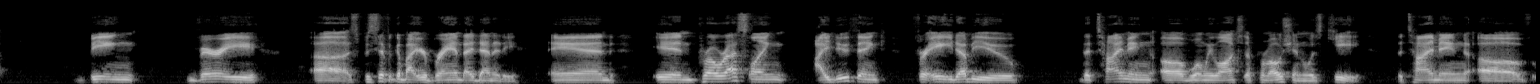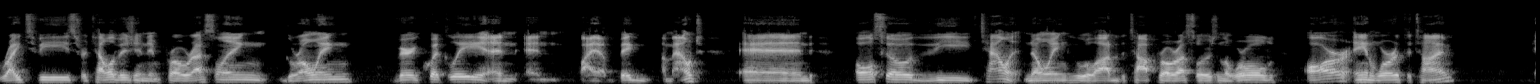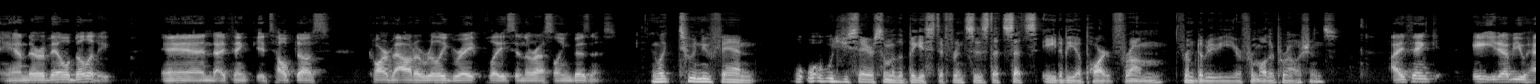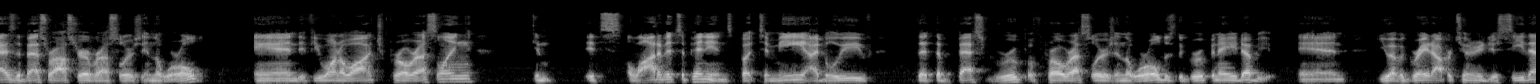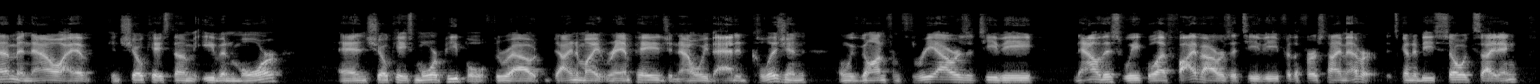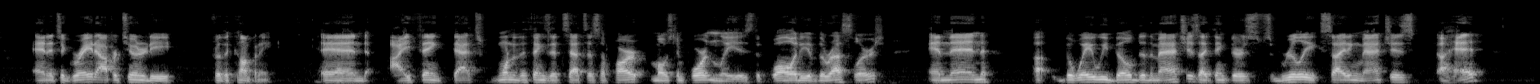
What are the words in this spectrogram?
being very, uh, specific about your brand identity and in pro wrestling, I do think for AEW, the timing of when we launched the promotion was key. The timing of rights fees for television in pro wrestling growing very quickly and, and by a big amount. And also the talent, knowing who a lot of the top pro wrestlers in the world are and were at the time and their availability. And I think it's helped us carve out a really great place in the wrestling business. And like to a new fan, what would you say are some of the biggest differences that sets AEW apart from from WWE or from other promotions? I think AEW has the best roster of wrestlers in the world, and if you want to watch pro wrestling, it's a lot of its opinions. But to me, I believe that the best group of pro wrestlers in the world is the group in AEW, and you have a great opportunity to see them. And now I have, can showcase them even more and showcase more people throughout Dynamite Rampage. And now we've added Collision and we've gone from three hours of TV. Now this week we'll have five hours of TV for the first time ever. It's going to be so exciting and it's a great opportunity for the company. And I think that's one of the things that sets us apart. Most importantly is the quality of the wrestlers. And then uh, the way we build to the matches. I think there's really exciting matches ahead.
